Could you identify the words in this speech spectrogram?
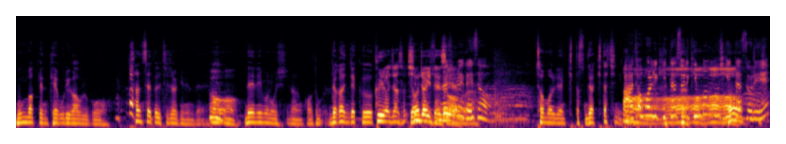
문 밖엔 개구리가 울고 산새들 지저귀는데 어. 내님은 오시지 않은 거둠. 내가 이제 그 그 여자 심정이 돼서. 심정이 소리 내서. 저 멀리엔 기타 소 내가 기타 치니까 아, 저 멀리 기타 소리, 김범용 씨 기타 소리.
